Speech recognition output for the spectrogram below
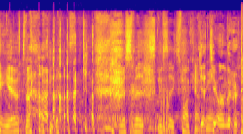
hänga ut varandra. Musik, musiksmak här. Get you on the hook.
